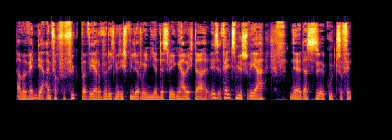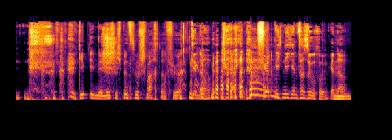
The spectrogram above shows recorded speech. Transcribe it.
Aber wenn der einfach verfügbar wäre, würde ich mir die Spiele ruinieren. Deswegen habe ich da, fällt es mir schwer, äh, das gut zu finden. Gebt ihn mir nicht, ich bin zu schwach gemacht dafür. Genau. Führt mich nicht in Versuchung, genau. Mhm.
